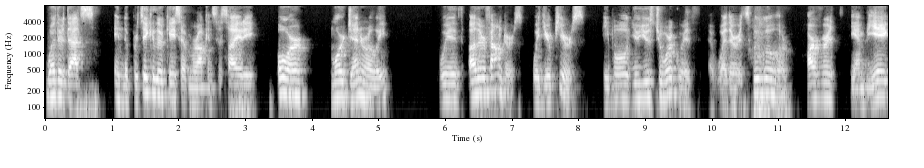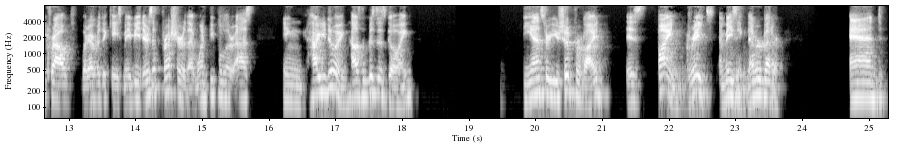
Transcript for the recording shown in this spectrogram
whether that's in the particular case of Moroccan society or more generally with other founders, with your peers, people you used to work with, whether it's Google or Harvard, the MBA crowd, whatever the case may be. There's a pressure that when people are asking, How are you doing? How's the business going? The answer you should provide is fine, great, amazing, never better. And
